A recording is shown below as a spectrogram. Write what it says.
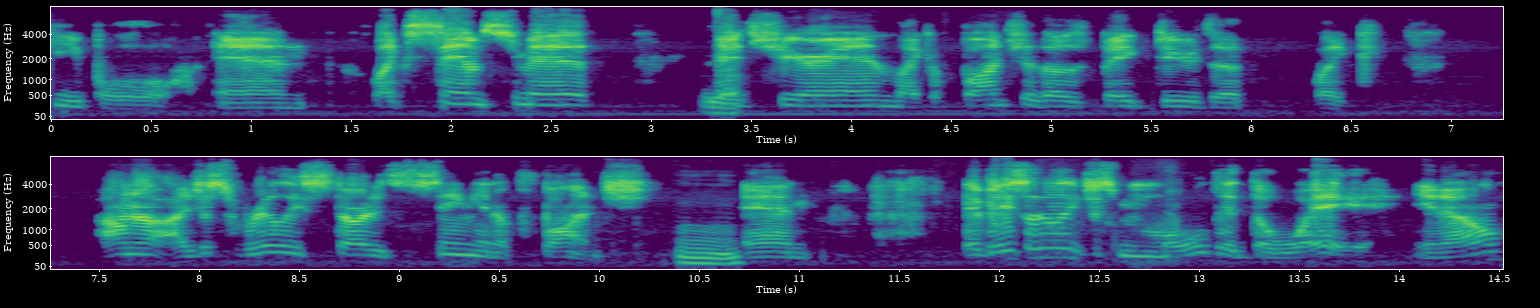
people and like Sam Smith, Yeah. Ed Sheeran, like a bunch of those big dudes that like I don't know, I just really started singing a bunch Mm. and it basically just molded the way, you know?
